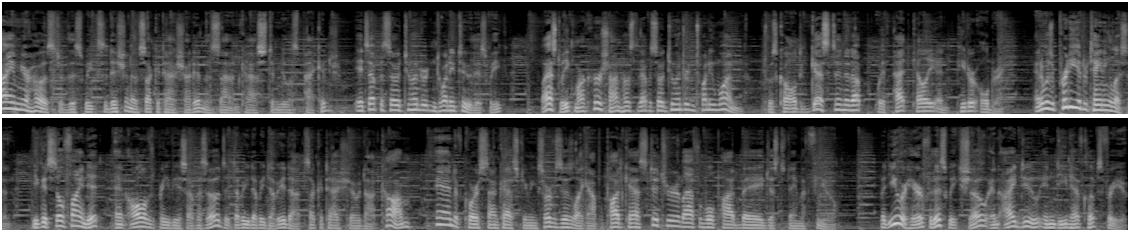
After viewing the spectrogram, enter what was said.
I am your host of this week's edition of Succotash Shut In, the Soundcast Stimulus Package. It's episode 222 this week. Last week, Mark Hershon hosted episode 221, which was called Guestin' It Up with Pat Kelly and Peter Oldring. And it was a pretty entertaining listen. You could still find it and all of the previous episodes at www.succotashshow.com, and of course, Soundcast streaming services like Apple Podcasts, Stitcher, Laughable, Podbay, just to name a few. But you are here for this week's show, and I do indeed have clips for you.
